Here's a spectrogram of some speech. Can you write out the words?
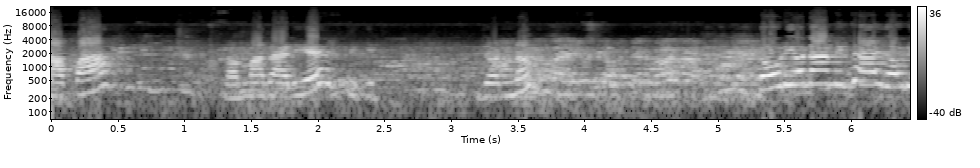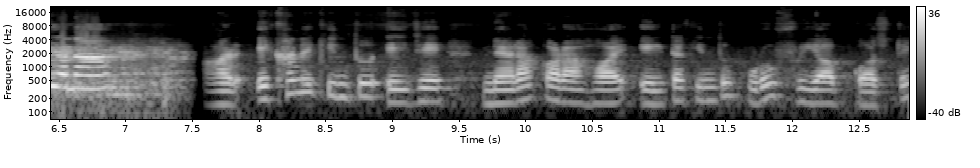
পাপা মাম্মা দাঁড়িয়ে টিকিট জন্য। দৌড়িও না, মিঠাই, দৌড়িও না। আর এখানে কিন্তু এই যে ন্যাড়া করা হয়, এইটা কিন্তু পুরো ফ্রি অফ কস্টে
